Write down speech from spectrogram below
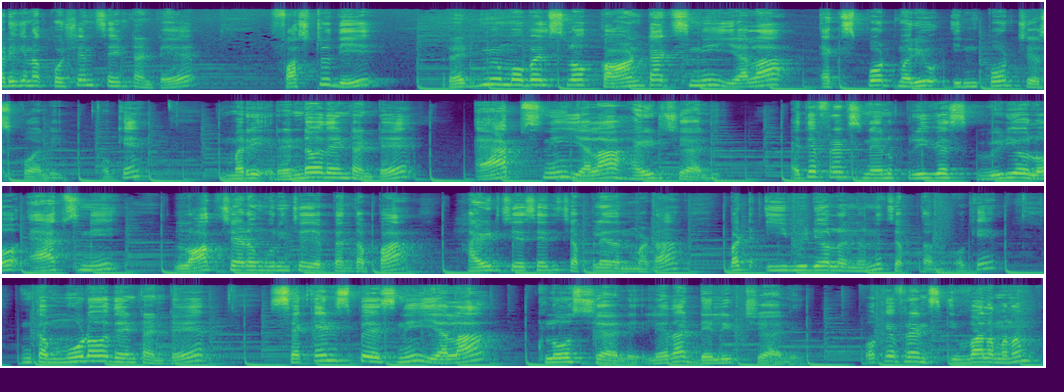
అడిగిన క్వశ్చన్స్ ఏంటంటే ఫస్ట్ది రెడ్మీ మొబైల్స్లో కాంటాక్ట్స్ని ఎలా ఎక్స్పోర్ట్ మరియు ఇంపోర్ట్ చేసుకోవాలి? ఓకే మరి రెండవది ఏంటంటే యాప్స్ని ఎలా హైడ్ చేయాలి? అయితే ఫ్రెండ్స్ నేను ప్రీవియస్ వీడియోలో యాప్స్ని లాక్ చేయడం గురించే చెప్పాను తప్ప హైడ్ చేసేది చెప్పలేదన్నమాట. బట్ ఈ వీడియోలో నేను చెప్తాను ఓకే? ఇంకా మూడవది ఏంటంటే సెకండ్ స్పేస్ని ఎలా క్లోజ్ చేయాలి లేదా డెలీట్ చేయాలి? ఓకే ఫ్రెండ్స్ ఇవాళ మనం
